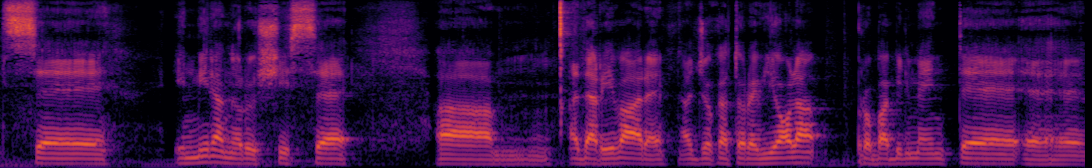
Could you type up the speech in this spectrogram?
se il Milan riuscisse a, ad arrivare al giocatore viola, probabilmente eh,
